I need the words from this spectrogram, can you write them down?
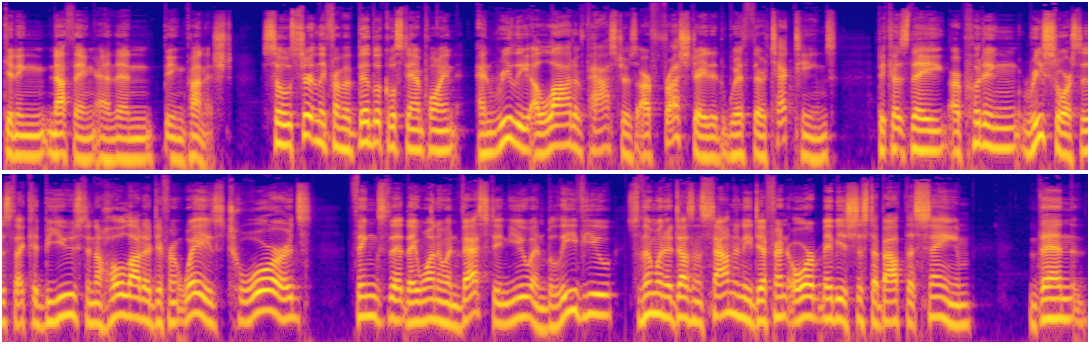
getting nothing and then being punished. So, certainly from a biblical standpoint, and really a lot of pastors are frustrated with their tech teams because they are putting resources that could be used in a whole lot of different ways towards things that they want to invest in you and believe you. So then when it doesn't sound any different, or maybe it's just about the same, then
